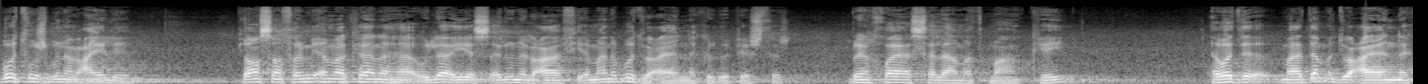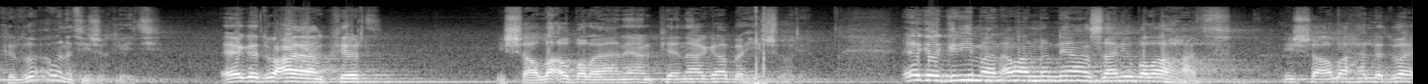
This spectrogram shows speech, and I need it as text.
بۆ توش بوونم عیلێ. پیانسان فەرمی ئەمە کانە هؤلاء يسألون العافية ئەمانە بۆ دوعایان نەکردو پێشتر. بڵێن خخوایە سەلامەتمانکەی ئەوە مادەم دوعایان نەکردو ئەوە نەتیجەکەیتی ئێگە دوعایان کرد ئینشاءڵە ئەو بەڵایانیان پێناگا بە هیچ جۆرێ ئێگە گریمان ئەوان من نیان زانی و بەڵا هات. ئینشاءڵە هەر لە دوای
